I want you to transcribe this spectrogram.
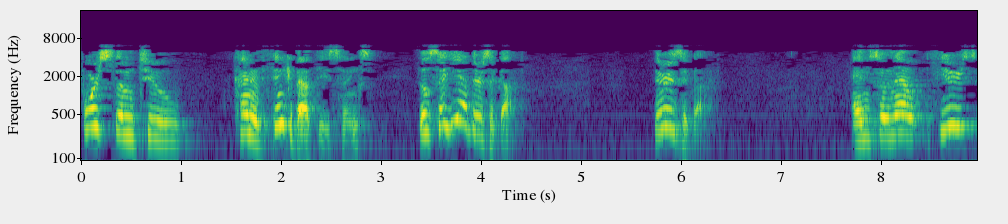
force them to kind of think about these things, they'll say, yeah, there's a God. There is a God. And so now here's,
